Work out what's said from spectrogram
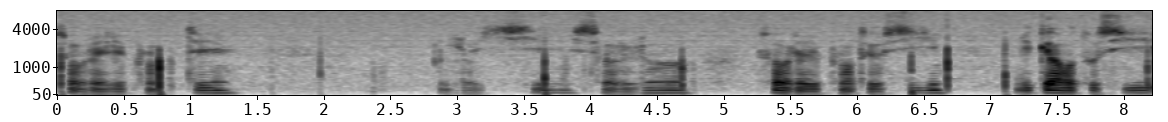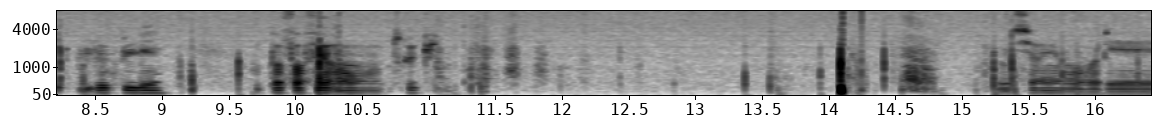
Ça on va les planter ça là, ça on va les planter aussi, les carottes aussi, le blé, on peut pas faire un truc. Mais c'est rien, on va les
